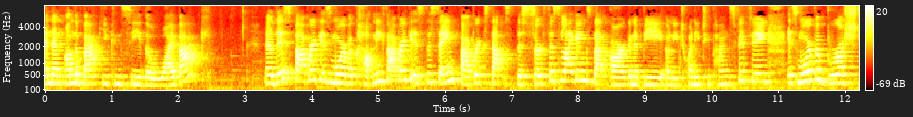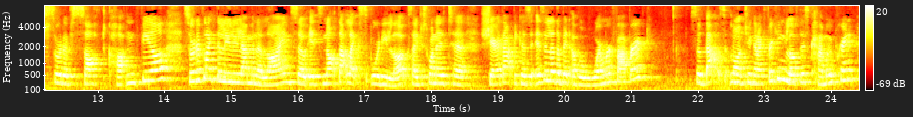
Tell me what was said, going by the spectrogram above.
And then on the back, you can see the Y back. Now this fabric is more of a cottony fabric. It's the same fabrics that's the surface leggings that are gonna be only £22.50. It's more of a brushed sort of soft cotton feel, sort of like the Lululemon Align. So it's not that like sporty looks. I just wanted to share that because it is a little bit of a warmer fabric. So that's launching and I freaking love this camo print.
